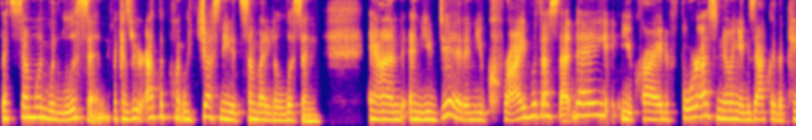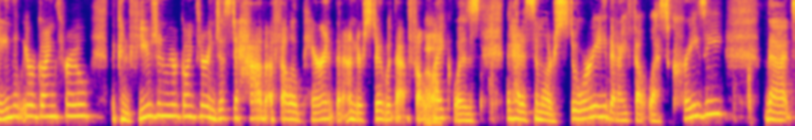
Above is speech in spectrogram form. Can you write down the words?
that someone would listen because we were at the point we just needed somebody to listen and and you did and you cried with us that day. You cried for us knowing exactly the pain that we were going through the confusion we were going through. And just to have a fellow parent that understood what that felt wow. like was that had a similar story that i felt less crazy that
